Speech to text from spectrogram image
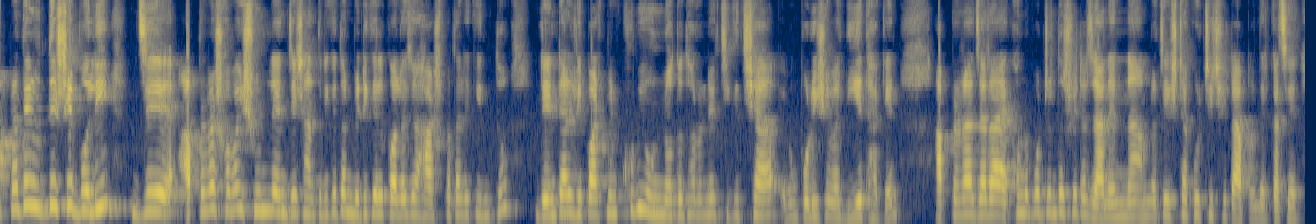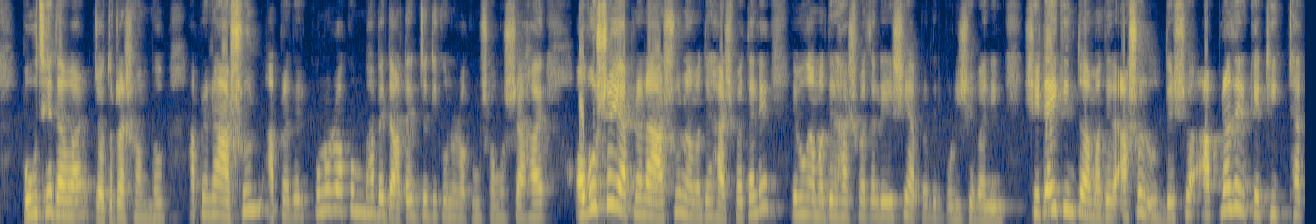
আপনাদের উদ্দেশ্যে বলি যে আপনারা সবাই শুনলেন যে শান্তিনিকেতন মেডিকেল কলেজ ও হাসপাতালে কিন্তু ডেন্টাল ডিপার্টমেন্ট খুবই উন্নত ধরনের চিকিৎসা এবং পরিষেবা দিয়ে থাকেন। আপনারা যারা এখনও পর্যন্ত সেটা জানেন না আমরা চেষ্টা করছি সেটা আপনাদের কাছে পৌঁছে দেওয়ার যতটা সম্ভব। আপনারা আসুন আপনাদের কোনো রকমভাবে দাঁতের যদি কোনো রকম সমস্যা হয়, অবশ্যই আপনারা আসুন আমাদের হাসপাতালে এবং আমাদের হাসপাতালে এসে আপনাদের পরিষেবা নিন। সেটাই কিন্তু আমাদের আসল উদ্দেশ্য, আপনাদেরকে ঠিকঠাক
